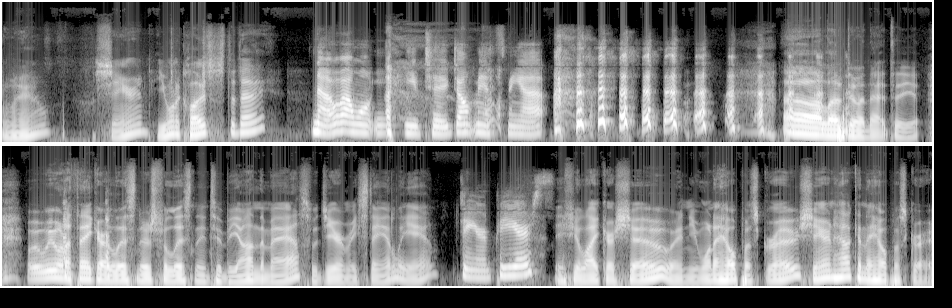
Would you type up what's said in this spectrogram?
Well, Sharon, you want to close us today? No, I want you- to. Don't mess me up. oh, I love doing that to you. Well, we want to thank our listeners for listening to Beyond the Mask with Jeremy Stanley. And Sharon Pierce. if you like our show and you want to help us grow, Sharon, how can they help us grow?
